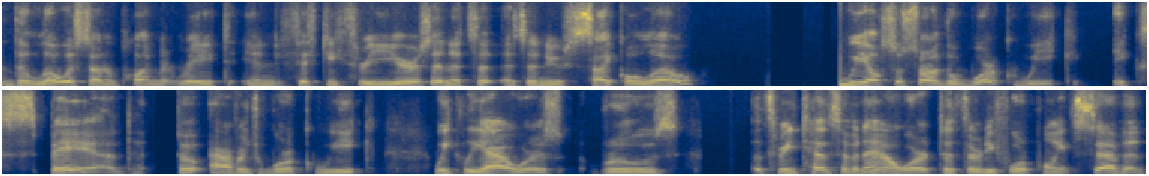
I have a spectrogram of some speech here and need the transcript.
the lowest unemployment rate in 53 years, and it's a it's a new cycle low. We also saw the work week expand. So average work week weekly hours rose three tenths of an hour to 34.7.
